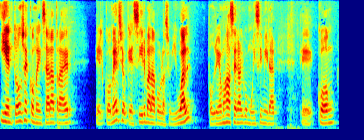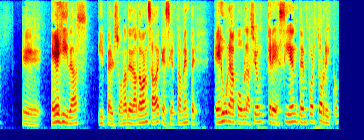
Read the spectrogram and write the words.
y entonces comenzar a atraer el comercio que sirva a la población. Igual podríamos hacer algo muy similar eh, con égidas y personas de edad avanzada, que ciertamente es una población creciente en Puerto Rico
